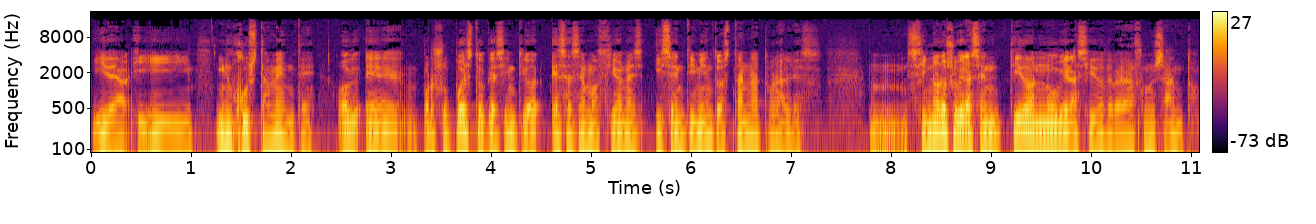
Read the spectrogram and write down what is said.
y, de- injustamente. Eh, por supuesto que sintió esas emociones y sentimientos tan naturales. Mm, Si no los hubiera sentido, no hubiera sido de verdad un santo.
